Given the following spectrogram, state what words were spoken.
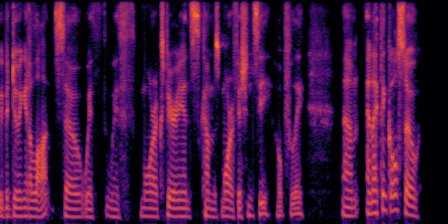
we've been doing it a lot. So with with more experience comes more efficiency, hopefully. Um, and I think also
